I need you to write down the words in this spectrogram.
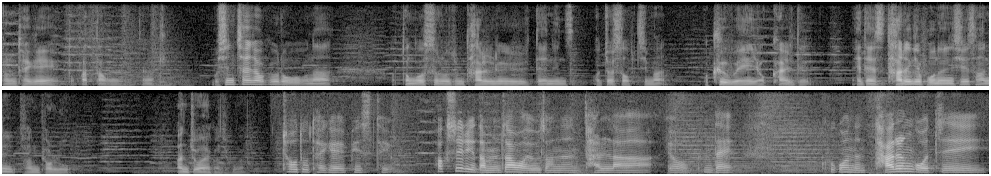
저는 되게 똑같다고 생각해요. 뭐 신체적으로나 어떤 것으로 좀 다를 때는 어쩔 수 없지만 뭐그 외의 역할들에 대해서 다르게 보는 시선이 전 별로 안 좋아해가지고요. 저도 되게 비슷해요. 확실히 남자와 여자는 달라요. 근데 그거는 다른 거지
